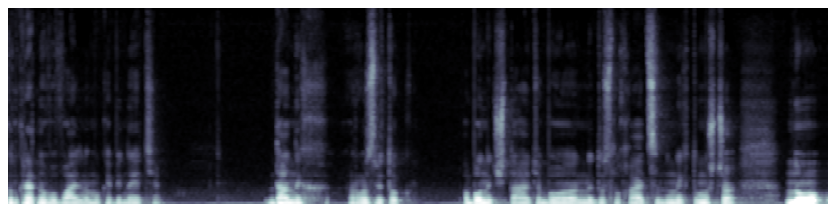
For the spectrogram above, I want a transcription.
конкретно в овальному кабінеті, даних розвиток або не читають, або не дослухаються до них, тому що ну,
